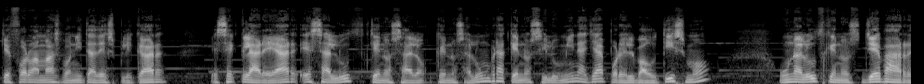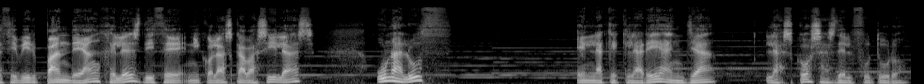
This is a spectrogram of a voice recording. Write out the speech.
qué forma más bonita de explicar ese clarear, esa luz que nos, que nos alumbra, que nos ilumina ya por el bautismo, una luz que nos lleva a recibir pan de ángeles, dice Nicolás Cavasilas, una luz en la que clarean ya las cosas del futuro.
